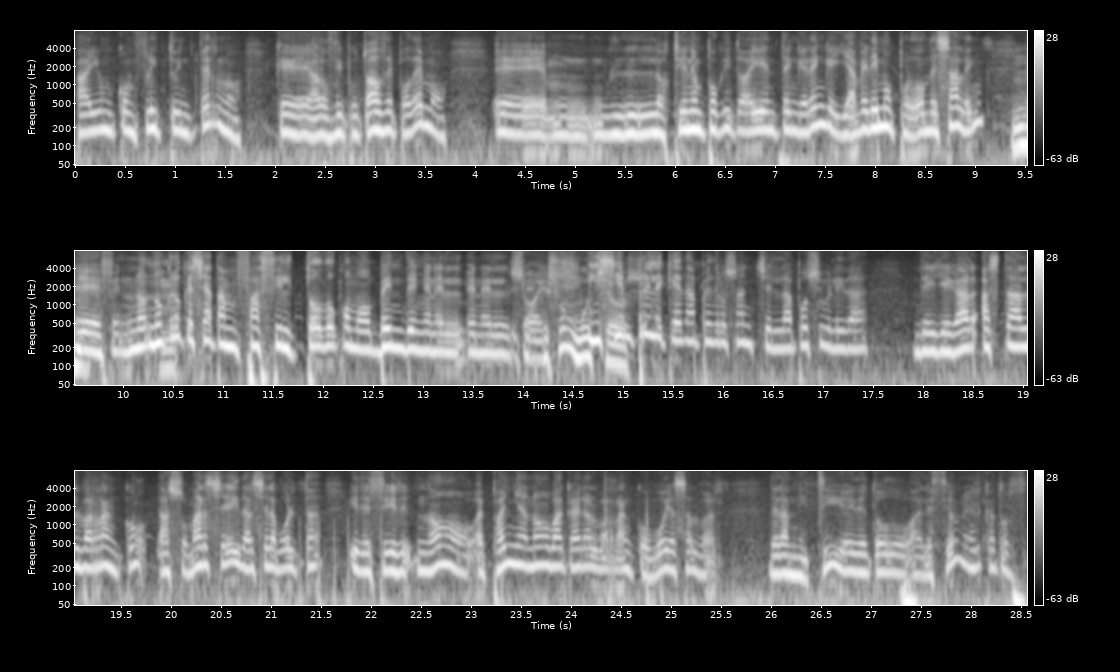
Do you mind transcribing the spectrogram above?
hay un conflicto interno que a los diputados de Podemos eh, los tiene un poquito ahí en tenguerengue y ya veremos por dónde salen. Eh, no, no creo que sea tan fácil todo como venden en el, en el PSOE. que son Y siempre le queda a Pedro Sánchez la posibilidad de llegar hasta el barranco, asomarse y darse la vuelta y decir, no, España no va a caer al barranco, voy a salvar de la amnistía y de todo a elecciones el 14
